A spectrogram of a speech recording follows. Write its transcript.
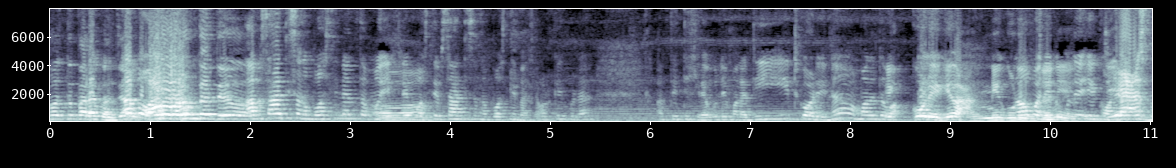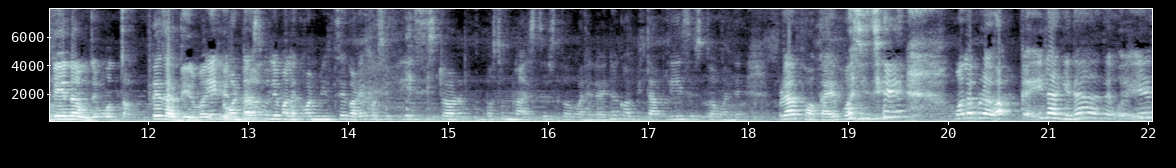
कस्तो पारा भन्छ? अब अरू अरू साथीसँग बस्दिनँ नि त म एक्लै। बस्थेँ साथीसँग बस्ने चाहिँ अर्कै कुरा। अब त्यतिखेर उसले मलाई डिट गरेन मलाई त हाङ्ने गुण हुन्छ नि। एक घन्टा ग्यास दिएन भने चाहिँ म जस्तै जाँदिनँ एक घन्टा जस्तो उसले मलाई कन्भिन्स चाहिँ गरेपछि प्लिज सिस्टर बसौँ न यस्तो यस्तो भनेर होइन कविता प्लिज यस्तो भन्दै पुरा फकाएपछि चाहिँ मलाई पुरा वाक्कै लागेन। ए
